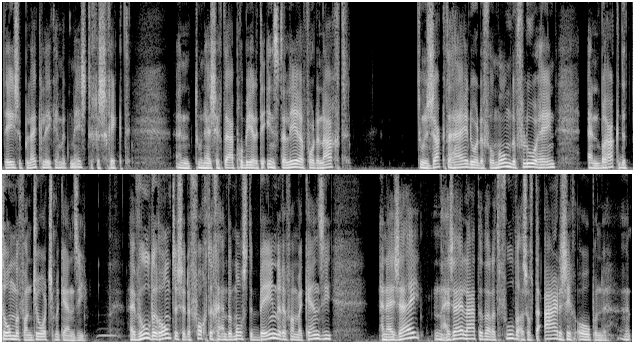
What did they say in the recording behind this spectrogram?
deze plek leek hem het meeste geschikt. En toen hij zich daar probeerde te installeren voor de nacht... toen zakte hij door de vermolmde vloer heen... en brak de tombe van George Mackenzie. Hij woelde rond tussen de vochtige en bemoste beenderen van Mackenzie... en hij zei, hij zei later dat het voelde alsof de aarde zich opende. Een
